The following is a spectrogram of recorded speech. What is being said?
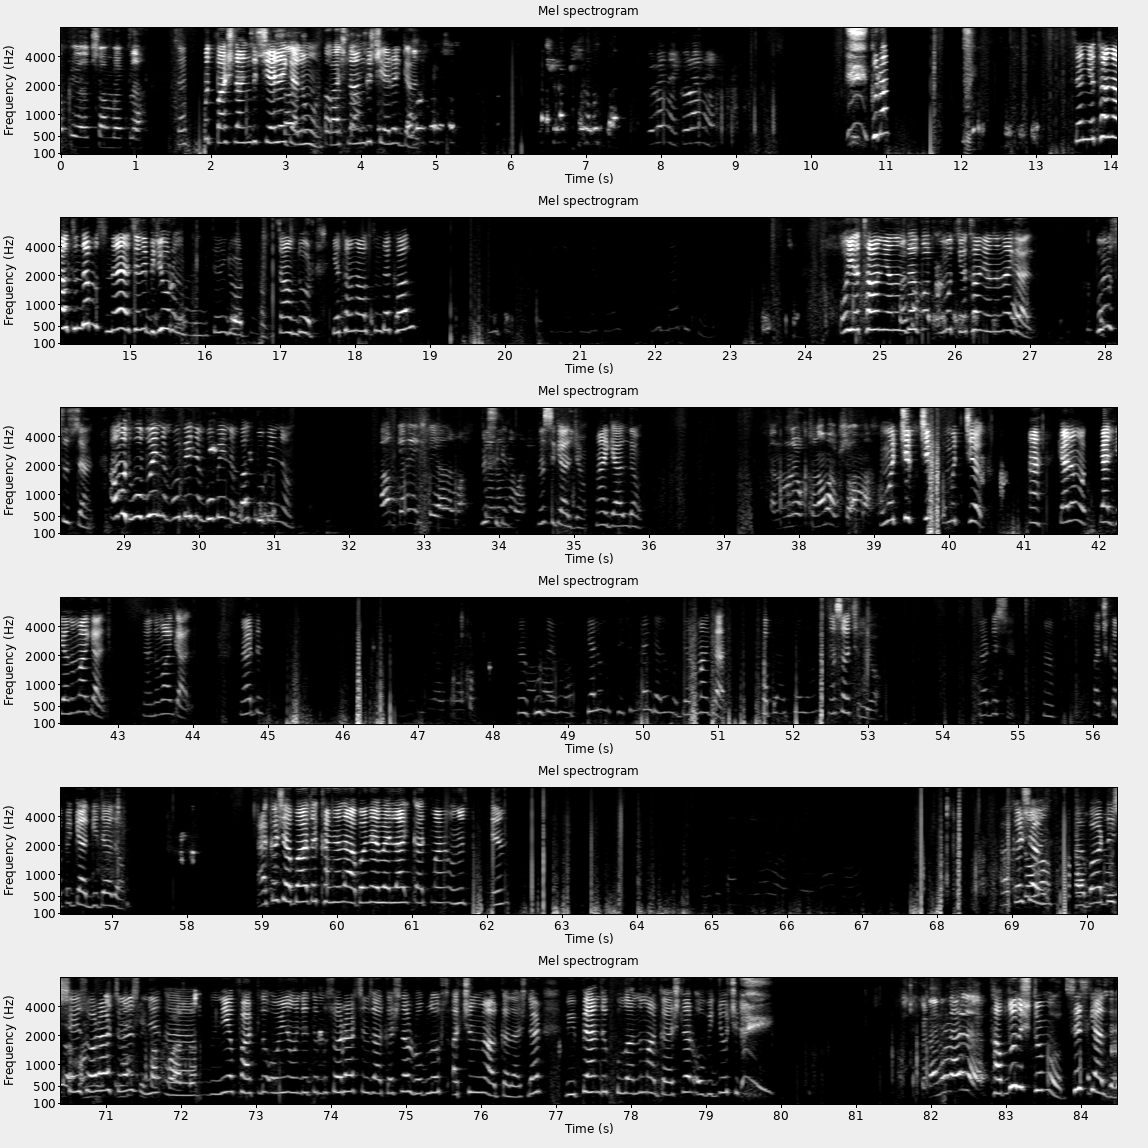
Kapıyı açıyorum bekle. Sen Umut başlangıç yere gel Umut. Başlangıç yere gel. Granny, Granny. Kıran. Sen yatağın altında mısın? He, seni biliyorum ben. Seni gördüm. Tamam dur. Yatağın altında kal. Umut, Yatağın altında kal. Umut neredesin? O yatağın yanında. Umut yatağın yanına gel. Bu musun sen? Umut bu benim, o benim, bu benim. Bak bu benim. Tamam gel işte yanıma. Nasıl gel? Nasıl geleceğim? Ha geldim. Yanımda yoktun ama bir şey olmaz. Umut çık çık Umut çık. Heh, gel Umut gel yanıma gel. Yanıma gel. Nerede? Yardım kapı. Heh, buradayım Umut. Gel Umut peşimden gel Umut yanıma gel. Kapıyı açalım. Nasıl açılıyor? Neredesin? Heh. Aç kapı gel gidelim. Arkadaşlar bu arada kanala abone ve like atmayı unutmayın. Arkadaşlar bu arada şey sorarsanız niye, e, niye farklı oyun oynadığımı sorarsanız arkadaşlar Roblox açılmıyor arkadaşlar. VPN de kullandım arkadaşlar. O video çek... Granny nerede? Tablo düştü mu? Ses geldi.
